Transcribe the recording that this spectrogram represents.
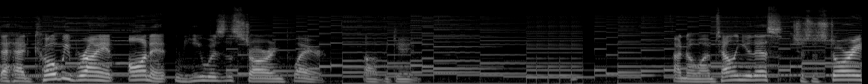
that had Kobe Bryant on it, and he was the starring player of the game. I know why I'm telling you this. It's just a story,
